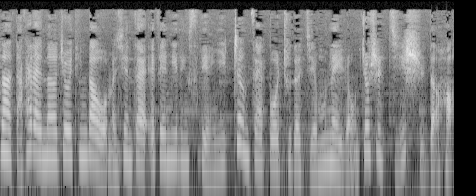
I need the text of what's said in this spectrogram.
那打开来呢，就会听到我们现在 FM 一零四点一正在播出的节目内容，就是即时的哈。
